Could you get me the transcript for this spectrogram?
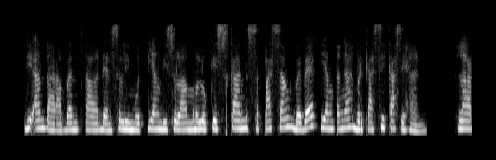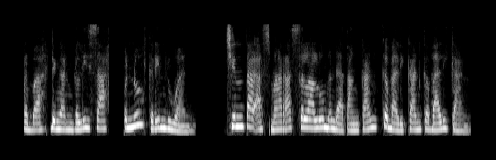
di antara bantal dan selimut yang disulam melukiskan sepasang bebek yang tengah berkasih-kasihan. Larbah dengan gelisah, penuh kerinduan. Cinta asmara selalu mendatangkan kebalikan-kebalikan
